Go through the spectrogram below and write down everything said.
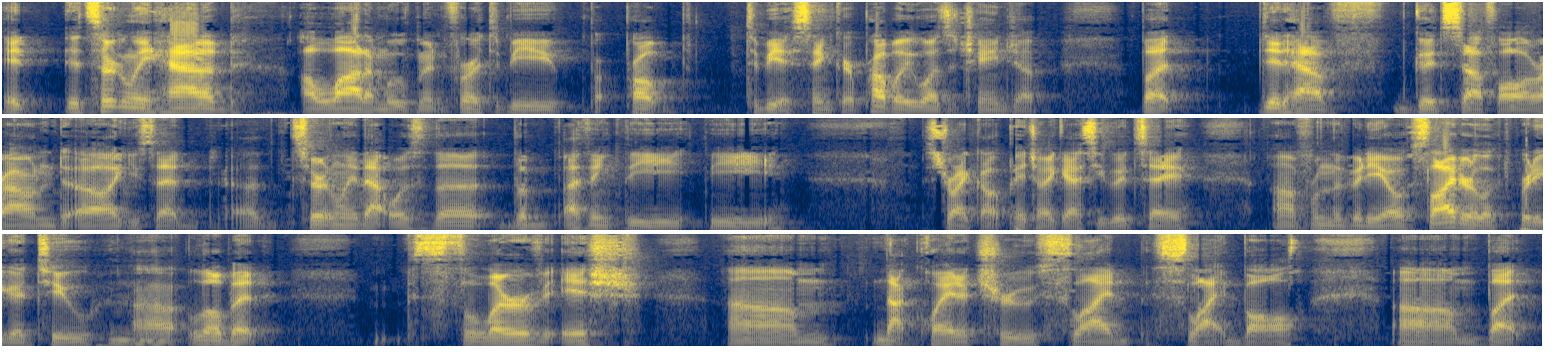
It it certainly had a lot of movement for it to be pro- to be a sinker. Probably was a changeup, but did have good stuff all around. Uh, like you said, uh, certainly that was the the I think the the strikeout pitch, I guess you could say, uh, from the video. Slider looked pretty good too. Mm-hmm. Uh, a little bit slurve ish um, not quite a true slide slide ball, um, but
